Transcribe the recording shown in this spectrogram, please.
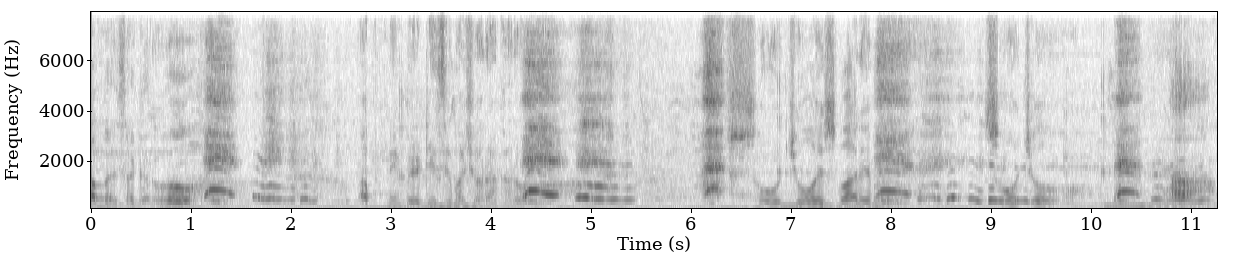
आप ऐसा करो, अपनी बेटी से मशवरा करो। सोचो इस बारे में, सोचो। हाँ।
